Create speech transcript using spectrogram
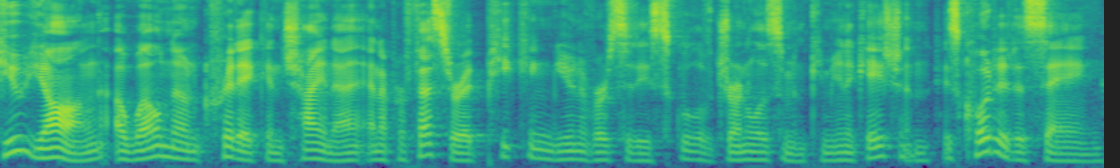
Hu Yong, a well known critic in China and a professor at Peking University's School of Journalism and Communication, is quoted as saying,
